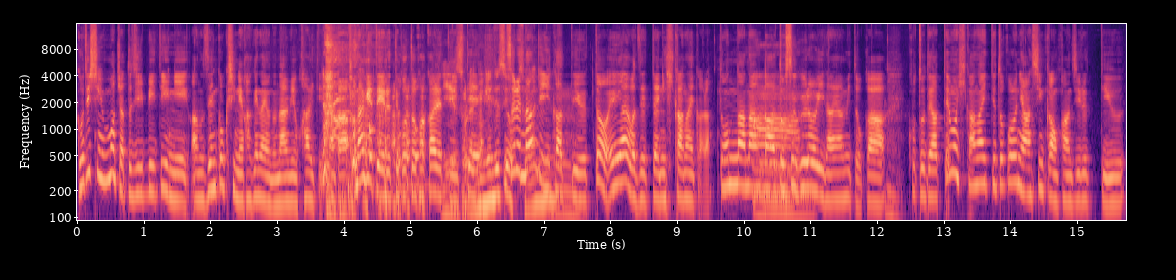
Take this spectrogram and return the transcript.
ご自身もチャット GPT にあの全国紙には書けないような悩みを書いてなんか 投げているってことを書かれていてそれなんでいいかっていうと AI は絶対に引かないから。どんななんかどす黒い悩みとかことであっても引かないっていうところに安心感を感じるっていう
